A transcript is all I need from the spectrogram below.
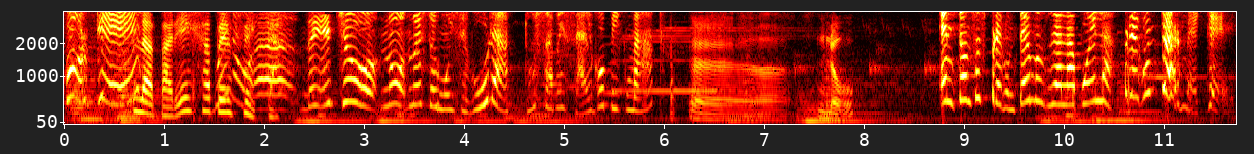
¿Por qué? La pareja Bueno, perfecta. ah, de hecho, no, no estoy muy segura. ¿Tú sabes algo, Big Mac? Eh, no. Entonces preguntémosle a la abuela. ¿Preguntarme qué?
